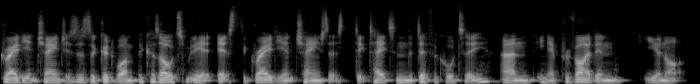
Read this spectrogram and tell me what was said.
gradient changes is a good one because ultimately it's the gradient change that's dictating the difficulty. And you know providing you're not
